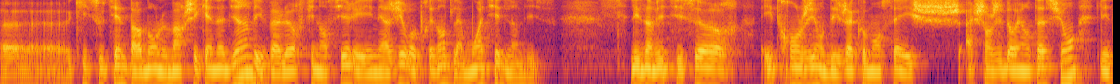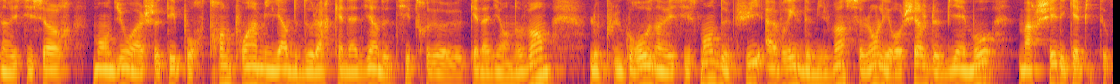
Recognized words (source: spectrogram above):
euh, qui soutiennent le marché canadien, les valeurs financières et énergie représentent la moitié de l'indice. Les investisseurs étrangers ont déjà commencé à, changer d'orientation. Les investisseurs mondiaux ont acheté pour 30,1 milliards de dollars canadiens de titres euh, canadiens en novembre, le plus gros investissement depuis avril 2020 selon les recherches de BMO Marché des capitaux.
